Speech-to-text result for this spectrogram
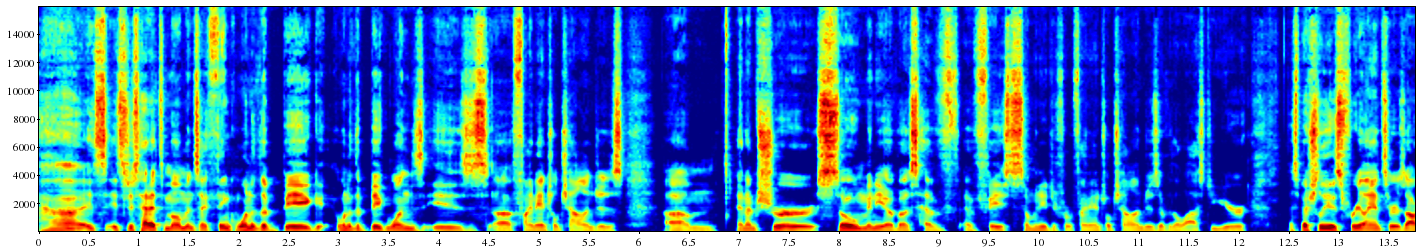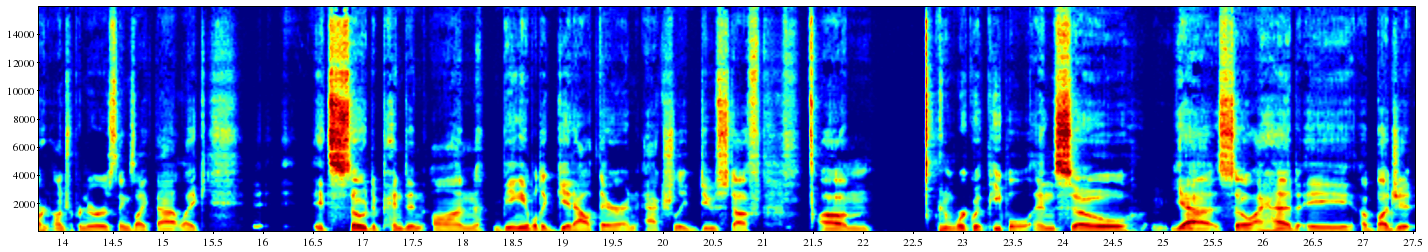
uh, it's it's just had its moments. I think one of the big one of the big ones is uh, financial challenges, um, and I'm sure so many of us have have faced so many different financial challenges over the last year, especially as freelancers, entrepreneurs, things like that. Like it's so dependent on being able to get out there and actually do stuff. Um, and work with people. And so, yeah, so I had a, a budget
